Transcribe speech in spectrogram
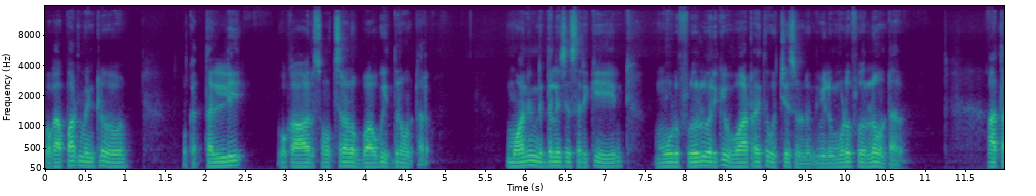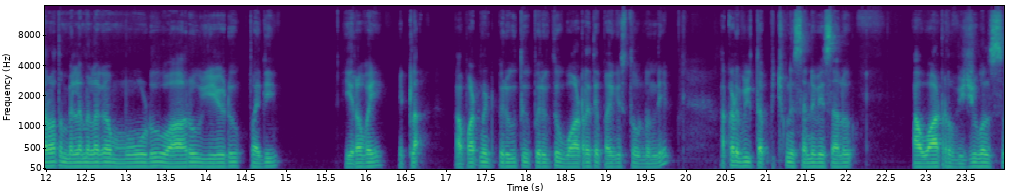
ఒక అపార్ట్మెంట్లో ఒక తల్లి ఒక ఆరు సంవత్సరాల బాబు ఇద్దరు ఉంటారు. మార్నింగ్ నిద్రలేసేసరికి మూడు ఫ్లోర్ల వరకు వాటర్ అయితే వచ్చేసి ఉంటుంది. వీళ్ళు మూడో ఫ్లోర్లో ఉంటారు. ఆ తర్వాత మెల్లమెల్లగా మూడు ఆరు ఏడు పది ఇరవై ఇట్లా అపార్ట్మెంట్ పెరుగుతూ పెరుగుతూ వాటర్ అయితే పైకిస్తూ ఉంటుంది. అక్కడ వీళ్ళు తప్పించుకునే సన్నివేశాలు ఆ వాటర్ విజువల్స్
